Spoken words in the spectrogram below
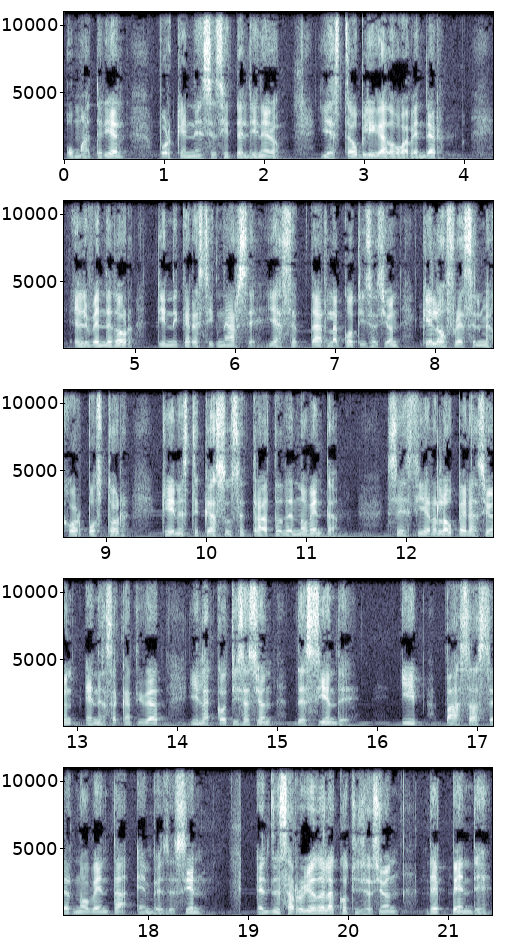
o material porque necesita el dinero y está obligado a vender. El vendedor tiene que resignarse y aceptar la cotización que le ofrece el mejor postor, que en este caso se trata de 90. Se cierra la operación en esa cantidad y la cotización desciende y pasa a ser 90 en vez de 100. El desarrollo de la cotización depende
